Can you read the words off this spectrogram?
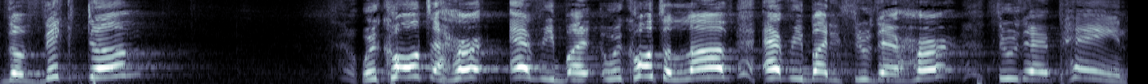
the victim. We're called to hurt everybody. We're called to love everybody through their hurt, through their pain.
